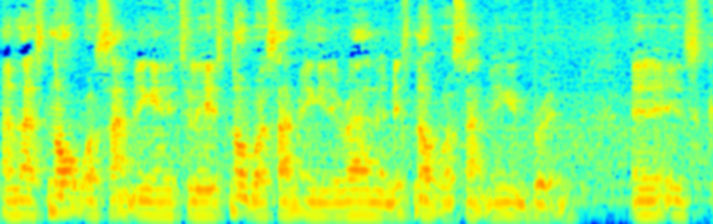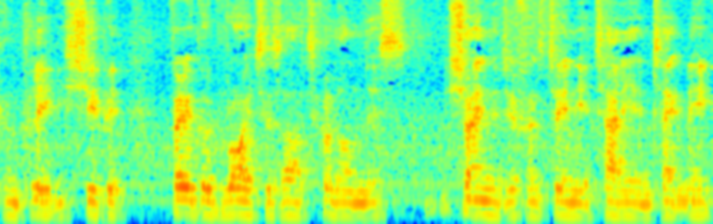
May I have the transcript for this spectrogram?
and that's not what's happening in Italy, it's not what's happening in Iran, and it's not what's happening in Britain. And it's completely stupid. Very good Reuters article on this, showing the difference between the Italian technique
